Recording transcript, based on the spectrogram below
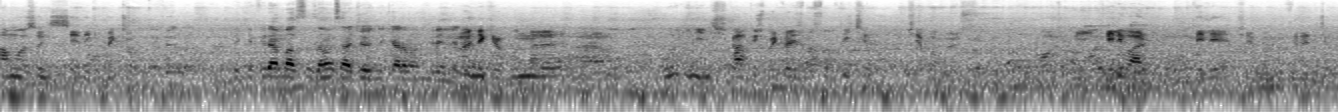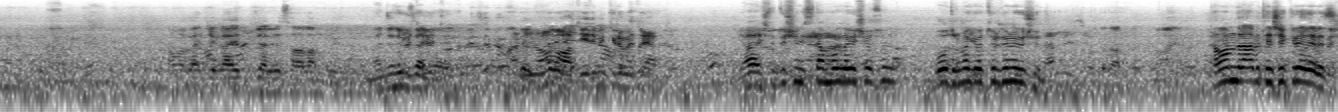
Ama olsa şeyde gitmek çok Peki fren bastığı zaman sadece öndeki arabanın freniyle. Öndeki yok. Bunları e, bu iniş kalkış mekanizması olduğu için şey yapamıyoruz. O bir deli var. Deli şey yapamıyor. Freni çıkmadan. Ama bence gayet güzel ve sağlam duruyor. Bence de güzel. bu arada. Bilmiyorum ama 6-7 bin kilometre yaptı. Ya işte düşün İstanbul'da yaşıyorsun. Bodrum'a götürdüğünü düşün. Rahatlık. Tamamdır abi teşekkür ederiz.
